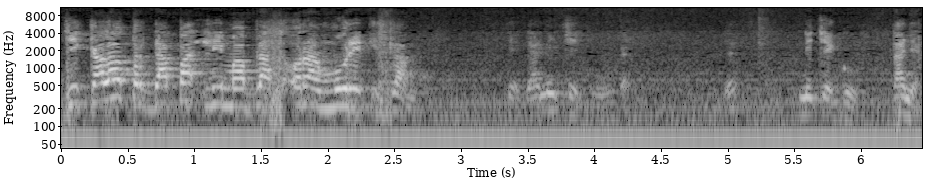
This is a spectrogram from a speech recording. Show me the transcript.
Jikalau terdapat 15 orang murid Islam. Dan ini cikgu kan? Ya? Ini cikgu. Tanya.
